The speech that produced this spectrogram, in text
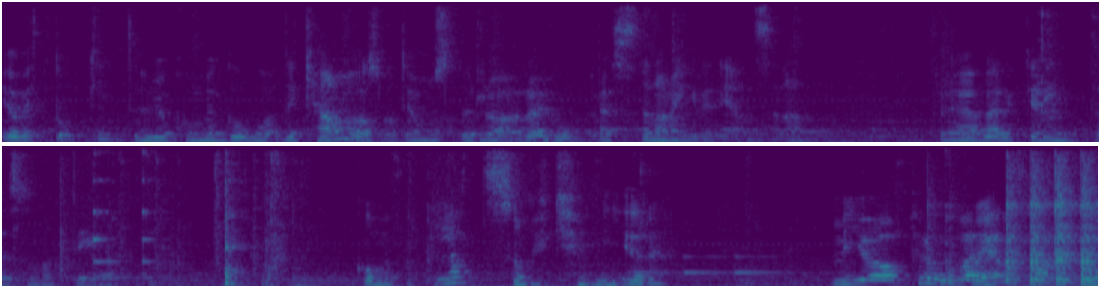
Jag vet dock inte hur det kommer gå. Det kan vara så att jag måste röra ihop resten av ingredienserna. För det här verkar inte som att det kommer få plats så mycket mer. Men jag provar i alla fall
